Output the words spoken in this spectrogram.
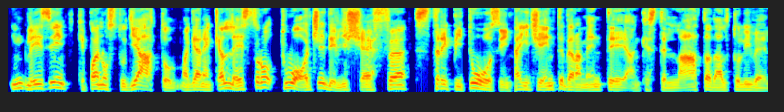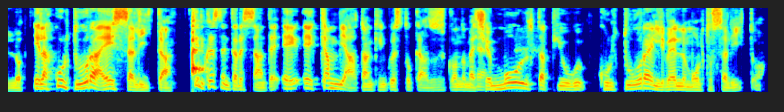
inglesi che poi hanno studiato magari anche all'estero, tu oggi hai degli chef strepitosi, hai gente veramente anche stellata ad alto livello e la cultura è salita. Quindi questo è interessante, è, è cambiato anche in questo caso secondo me, eh. c'è molta più cultura e il livello è molto salito.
